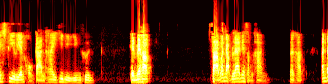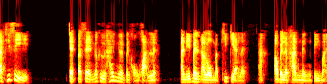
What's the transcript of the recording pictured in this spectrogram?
experience ของการให้ที่ดียิ่งขึ้น เห็นไหมครับ สามอันดับแรกเนี่ยสำคัญนะครับ อันดับที่สี่เจ็ดเปอร์เซ็นก็คือให้เงินเป็นของขวัญเลย อันนี้เป็นอารมณ์แบบขี้เกียจเลย อะ เอาไปเลยพันหนึ่งปีใหม่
